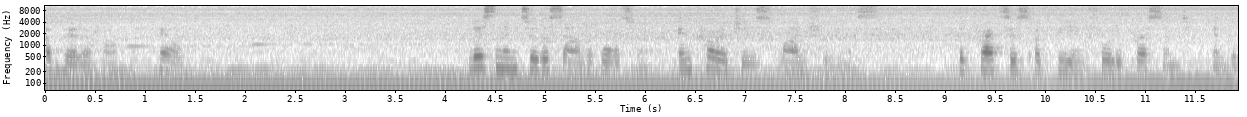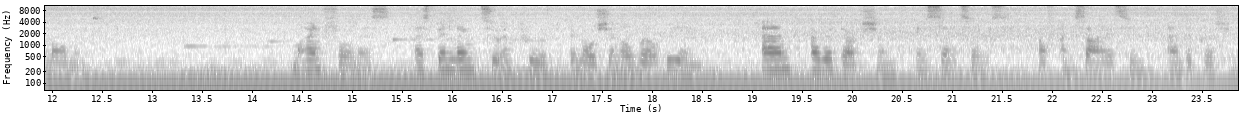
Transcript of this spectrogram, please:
a better health. Listening to the sound of water encourages mindfulness, the practice of being fully present in the moment. Mindfulness has been linked to improved emotional well being and a reduction in symptoms of anxiety and depression.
